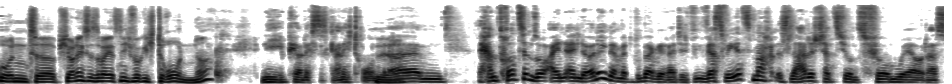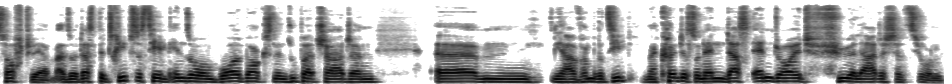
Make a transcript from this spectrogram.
Und äh, Pionix ist aber jetzt nicht wirklich Drohnen, ne? Nee, Pionix ist gar nicht Drohnen. Ja. Ähm, wir haben trotzdem so ein, ein Learning damit rübergerettet. Wie, was wir jetzt machen, ist Ladestationsfirmware oder Software. Also das Betriebssystem in so Wallboxen, in Superchargern. Ähm, ja, vom Prinzip, man könnte es so nennen, das Android für Ladestationen.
